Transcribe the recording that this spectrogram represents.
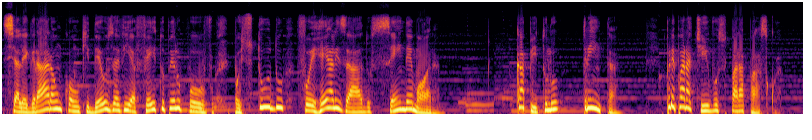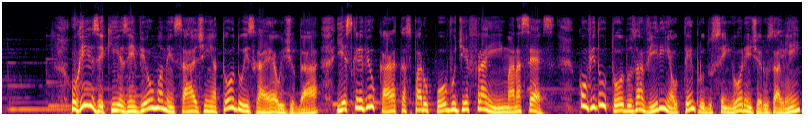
se alegraram com o que Deus havia feito pelo povo, pois tudo foi realizado sem demora. Capítulo 30 Preparativos para a Páscoa o rei Ezequias enviou uma mensagem a todo Israel e Judá e escreveu cartas para o povo de Efraim e Manassés. Convidou todos a virem ao templo do Senhor em Jerusalém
